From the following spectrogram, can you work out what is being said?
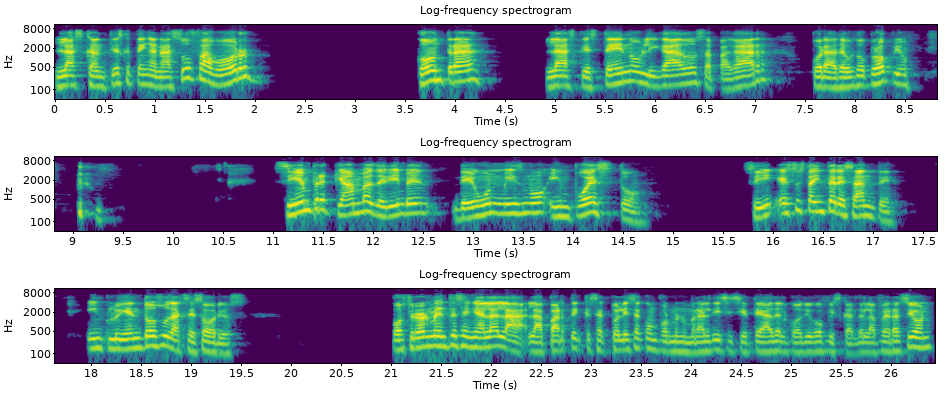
las cantidades que tengan a su favor contra las que estén obligados a pagar por adeudo propio. Siempre que ambas deriven de un mismo impuesto. ¿Sí? Esto está interesante, incluyendo sus accesorios. Posteriormente señala la, la parte que se actualiza conforme el numeral 17A del Código Fiscal de la Federación,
